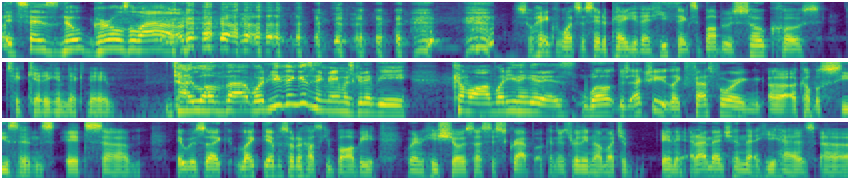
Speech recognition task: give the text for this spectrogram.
it says no girls allowed. so Hank wants to say to Peggy that he thinks that Bobby was so close to getting a nickname. I love that. What do you think his nickname was going to be? Come on, what do you think it is? Well, there's actually like fast forwarding uh, a couple seasons. It's um, it was like like the episode of Husky Bobby when he shows us his scrapbook, and there's really not much in it. And I mentioned that he has uh,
